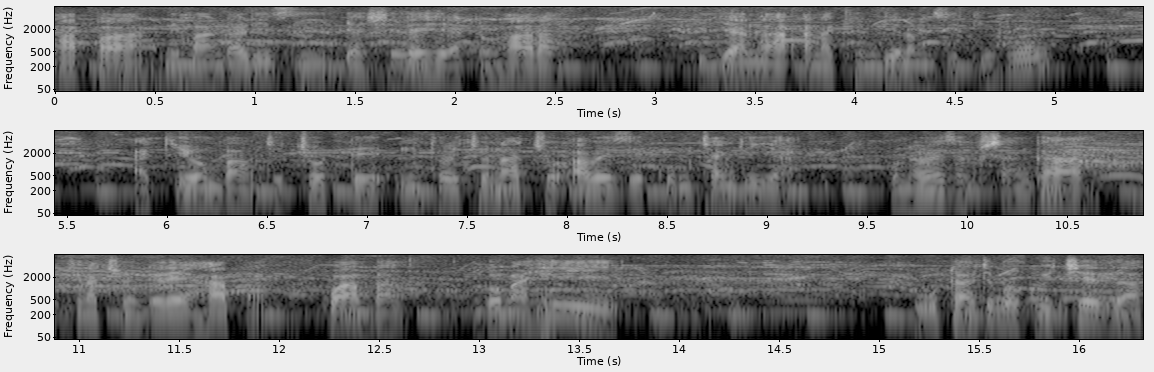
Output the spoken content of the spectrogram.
Hapa ni maandalizi ya sherehe ya tohara. Kijana anakimbia na mziki huu akiomba chochote mtu alichonacho aweze kumchangia. Unaweza kushangaa kinachoendelea hapa kwamba ngoma hii utaratibu wa kuicheza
